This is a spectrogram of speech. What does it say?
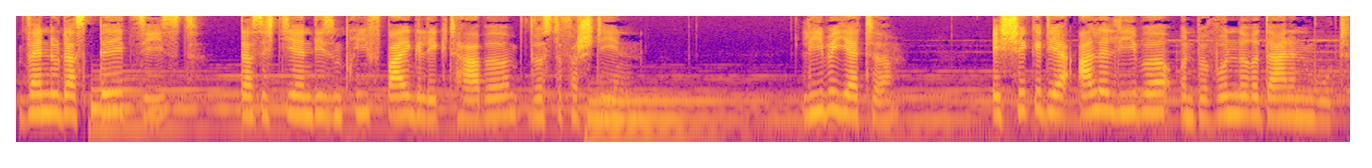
Wenn du das Bild siehst, das ich dir in diesem Brief beigelegt habe, wirst du verstehen. Liebe Jette, ich schicke dir alle Liebe und bewundere deinen Mut,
